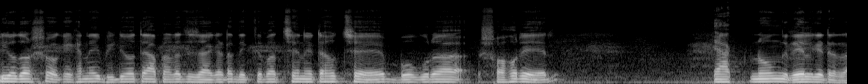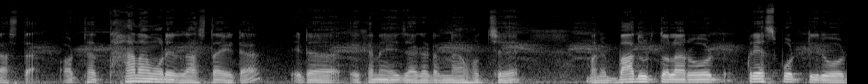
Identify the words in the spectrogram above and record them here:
প্রিয় দর্শক, এখানে এই ভিডিওতে আপনারা যে জায়গাটা দেখতে পাচ্ছেন, এটা হচ্ছে বগুড়া শহরের এক নং রেলগেটের রাস্তা, অর্থাৎ থানা মোড়ের রাস্তা এটা। এটা এখানে এই জায়গাটার নাম হচ্ছে মানে বাদুরতলা রোড, প্রেসপট্টি রোড,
